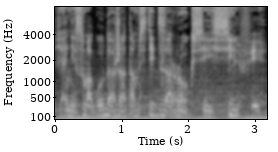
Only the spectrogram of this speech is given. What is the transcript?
Я не смогу даже отомстить за Рокси и Сильфи.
